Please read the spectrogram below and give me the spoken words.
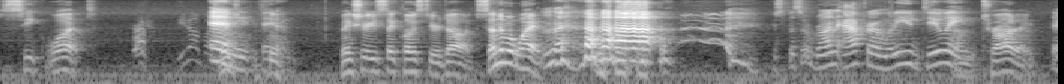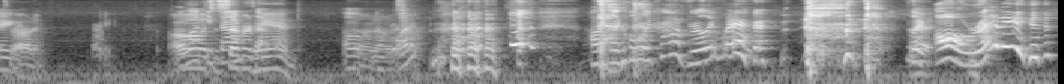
Seek what? Lead on by Anything. Yeah. Make sure you stay close to your dog. Send him away. You're supposed to run after him. What are you doing? I'm trotting. There you go. trotting. You go. Oh, look, it's a severed something. hand. oh, oh no, it's what? I was like, holy crap, really? Where? Like, already?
